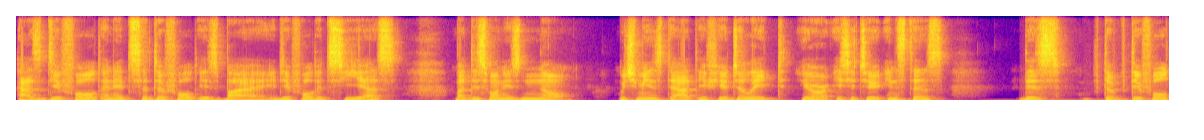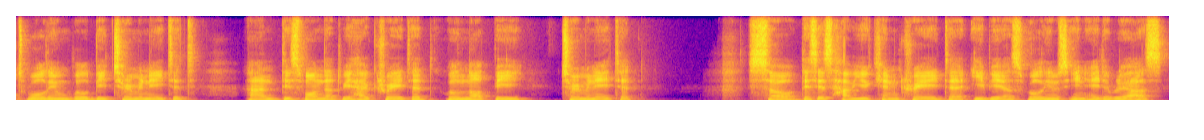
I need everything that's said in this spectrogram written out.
as default and its a default is by default it's yes, but this one is no, which means that if you delete your EC2 instance, this the default volume will be terminated and this one that we have created will not be terminated. So this is how you can create the EBS volumes in AWS.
